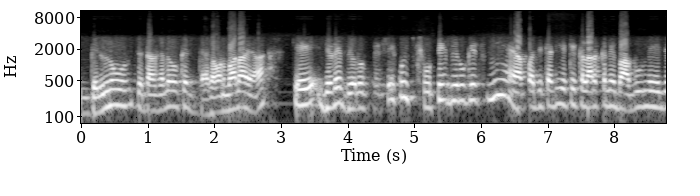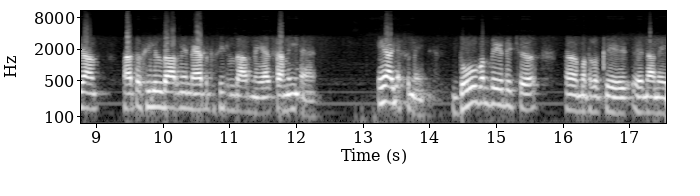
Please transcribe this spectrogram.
ਦਿਲ ਨੂੰ ਜਿੱਦਾਂ ਕਹ ਲਓ ਕਿ ਦਹਿਲਾਉਣ ਵਾਲਾ ਆ ਕਿ ਜਿਹੜੇ ਬਿਊਰੋਕਰੇਟਸ ਇਹ ਕੋਈ ਛੋਟੇ ਬਿਊਰੋਕਰੇਟਸ ਨਹੀਂ ਹੈ। ਆਪਾਂ ਜੇ ਕਹੀਏ ਕਿ ਕਲਰਕ ਨੇ ਬਾਬੂ ਨੇ ਜਾਂ ਤਹਿਸੀਲਦਾਰ ਨੇ, ਨਾਇਬ ਤਹਿਸੀਲਦਾਰ ਨੇ, ਐਸਾ ਨਹੀਂ ਹੈ। ਇਹ ਆਈਐਸ ਨੇ। ਦੋ ਬੰਦੇ ਇਹਦੇ ਚ ਮਤਲਬ ਕਿ ਇਹਨਾਂ ਨੇ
